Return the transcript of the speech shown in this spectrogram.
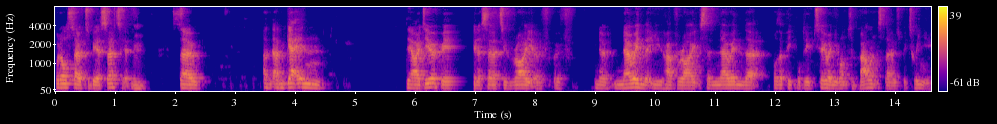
but also to be assertive. Mm. So I'm, I'm, getting the idea of being assertive right of, of you know knowing that you have rights and knowing that other people do too, and you want to balance those between you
